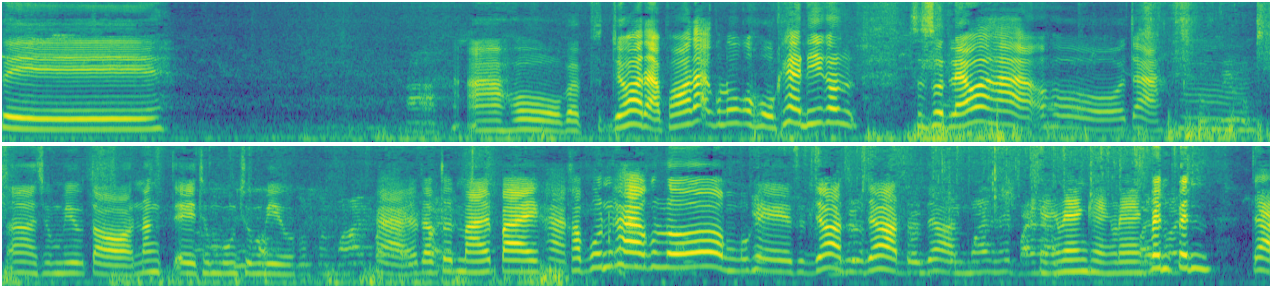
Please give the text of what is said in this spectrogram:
สี่อ่าอ่าโหแบบสุดยอดอะพอละคุณลูกโอ้โหแค่นี้ก็ สุดๆแล้วอะค่ะ โอ้โหจ้ะอืมอ่าชมวิวต่อนั่งเอชมวงชมวิวต้นไม้ค่ะแล้วรับต้นไม้ไปค่ะ ขอบคุณค่ะคุณลุงโอเค สุดยอดสุดยอดสุดยอดต้นไม้ให้ไปนะแข็งแรงแข็งแรงเป็นเป็นจ้ะ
